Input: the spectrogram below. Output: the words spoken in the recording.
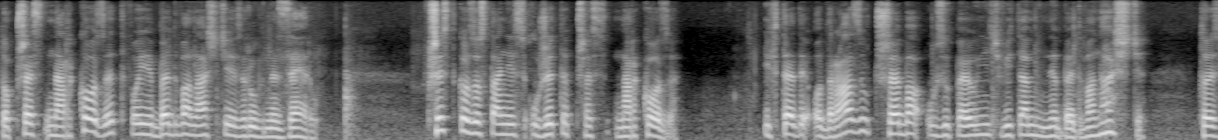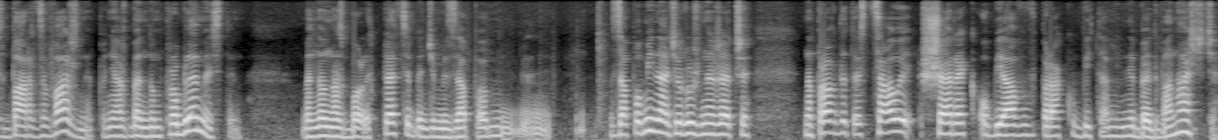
to przez narkozę twoje B12 jest równe zeru. Wszystko zostanie zużyte przez narkozę. I wtedy od razu trzeba uzupełnić witaminę B12. To jest bardzo ważne, ponieważ będą problemy z tym. Będą nas boleć plecy, będziemy zapominać różne rzeczy. Naprawdę to jest cały szereg objawów braku witaminy B12.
